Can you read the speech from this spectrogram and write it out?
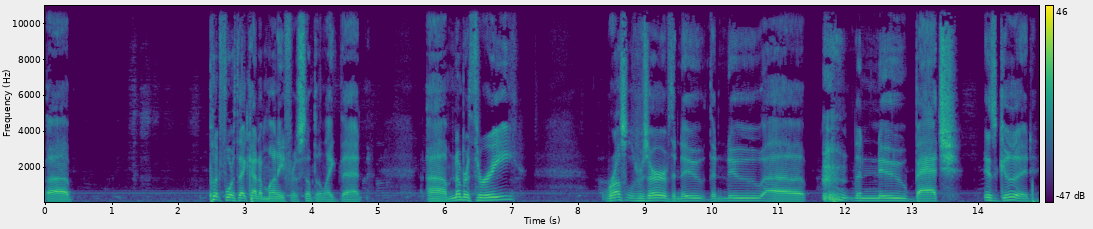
uh, put forth that kind of money for something like that. Um, number three, Russell's Reserve, the new the new uh, the new batch is good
